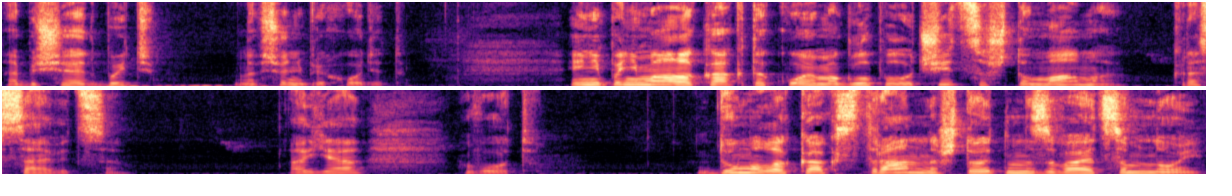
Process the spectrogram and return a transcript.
Обещает быть, но все не приходит. И не понимала, как такое могло получиться, что мама красавица. А я вот. Думала, как странно, что это называется мной,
